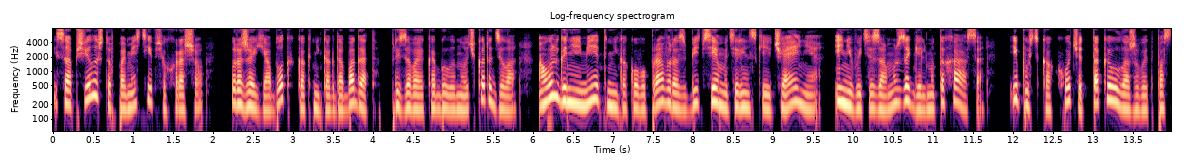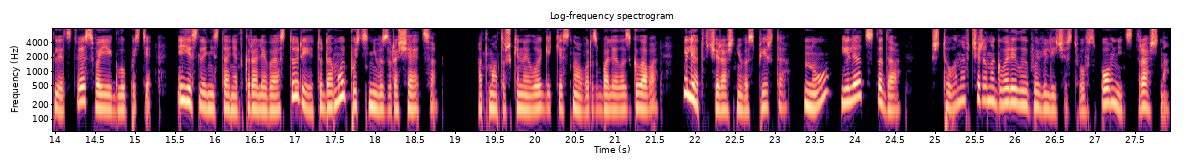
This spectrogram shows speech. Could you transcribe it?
и сообщила, что в поместье все хорошо, Урожай яблок как никогда богат. Призовая кобыла ночка родила, а Ольга не имеет никакого права разбить все материнские чаяния и не выйти замуж за Гельмута Хааса. И пусть как хочет, так и улаживает последствия своей глупости. И если не станет королевой Астурии, то домой пусть не возвращается. От матушкиной логики снова разболелась голова. Или от вчерашнего спирта. Ну, или от стыда. Что она вчера наговорила его величеству, вспомнить страшно.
